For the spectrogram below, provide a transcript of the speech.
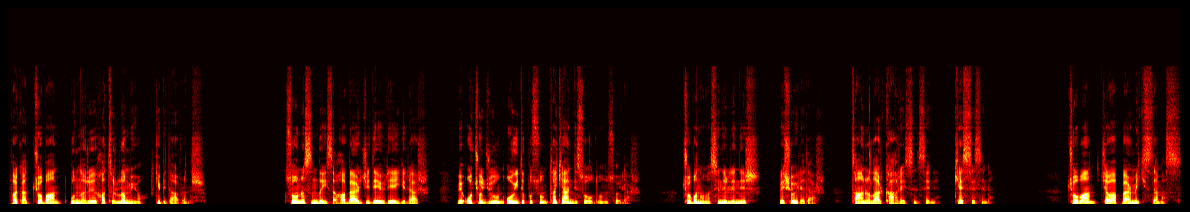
fakat çoban bunları hatırlamıyor gibi davranır. Sonrasında ise haberci devreye girer ve o çocuğun Oidipus'un ta kendisi olduğunu söyler. Çoban ona sinirlenir ve şöyle der. Tanrılar kahretsin seni, kes sesini. Çoban cevap vermek istemez.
